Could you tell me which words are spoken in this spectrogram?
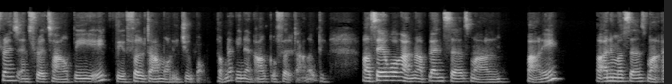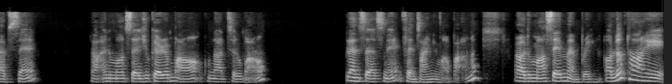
strength and stretch အောင်ပြီးရပြီး filter molecule ပေါ့ဟုတ်နော် in and out ကို filter လုပ်တယ်အဲ ဆဲဝေါ်ကနော် plant cells မှာပါတယ် animal cells မှာ absent ဒါ animal cell eukaryote မှာခုနဇေရိုပါတော့ plant cells နဲ့ fungi မှာပါနော်အဲ့တော့ဒီမှာ cell membrane အော်လောက်ထားတဲ့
